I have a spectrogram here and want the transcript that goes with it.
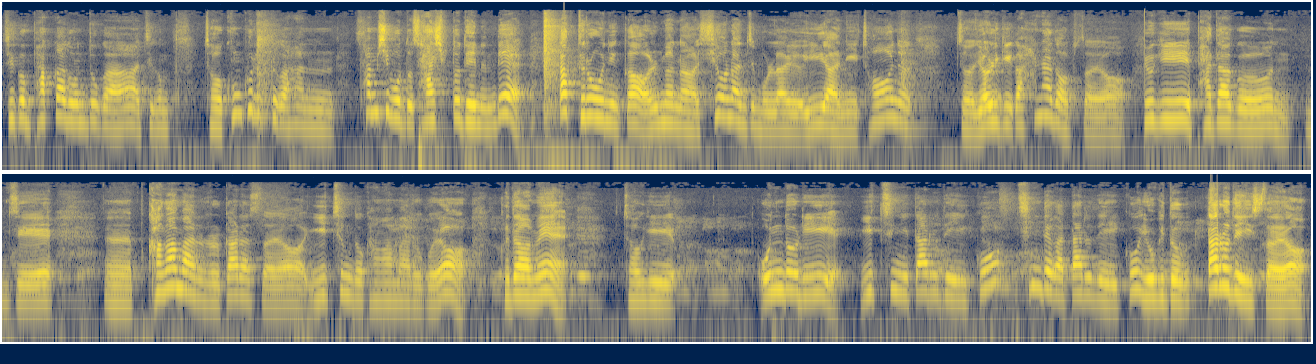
지금 바깥 온도가 지금 저 콘크리트가 한 35도 40도 되는데 딱 들어오니까 얼마나 시원한지 몰라요 이 안이 전혀 저 열기가 하나도 없어요 여기 바닥은 이제 에, 강화마루를 깔았어요 2층도 강화마루고요 그 다음에 저기 온돌이 2층이 따로 돼 있고 침대가 따로 돼 있고 여기도 따로 돼 있어요.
